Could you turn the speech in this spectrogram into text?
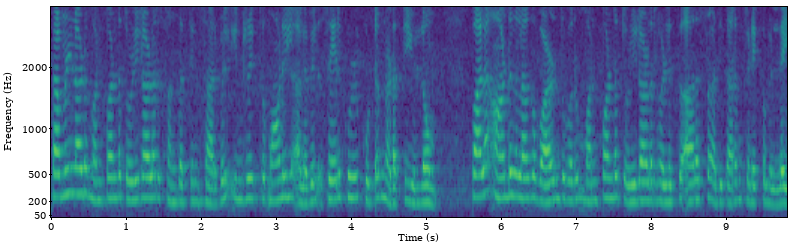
தமிழ்நாடு மண்பாண்ட தொழிலாளர் சங்கத்தின் சார்பில் இன்றைக்கு மாநில அளவில் செயற்குழு கூட்டம் நடத்தியுள்ளோம். பல ஆண்டுகளாக வாழ்ந்து வரும் மண்பாண்ட தொழிலாளர்களுக்கு அரசு அதிகாரம் கிடைக்கவில்லை.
